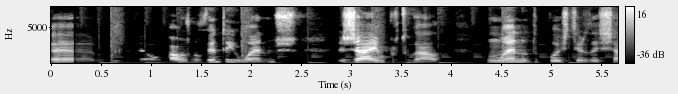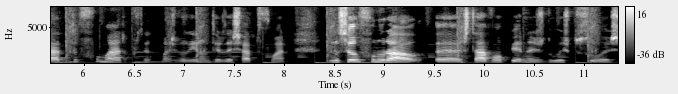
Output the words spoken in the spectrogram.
Um, aos 91 anos, já em Portugal, um ano depois de ter deixado de fumar, portanto, mais valia não ter deixado de fumar. No seu funeral uh, estavam apenas duas pessoas,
